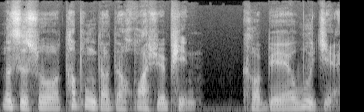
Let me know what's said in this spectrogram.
那是说他碰到的化学品，可别误解。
